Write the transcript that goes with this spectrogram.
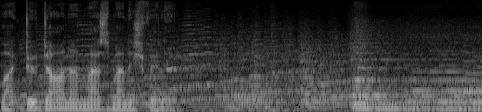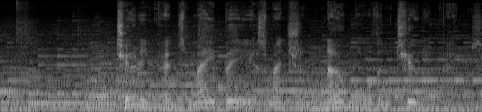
like Dudana Mazmanishvili? Tuning pins may be, as mentioned, no more than tuning pins.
